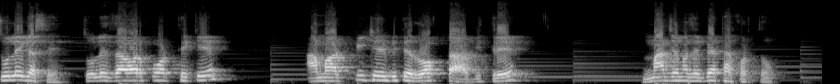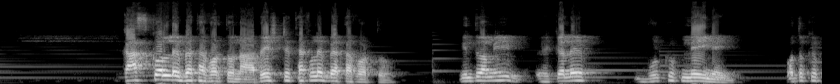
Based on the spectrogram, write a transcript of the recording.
চলে গেছে। চলে যাওয়ার পর থেকে আমার পিঠের ভিতরে রক্তটা ভিতরে মাঝে মাঝে ব্যথা করতো। কাজ করলে ব্যথা করতো না রেস্টে থাকলে ব্যথা করতো। কিন্তু আমি হেকালে ভূক্ষেপ নেই নেই, পদক্ষেপ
